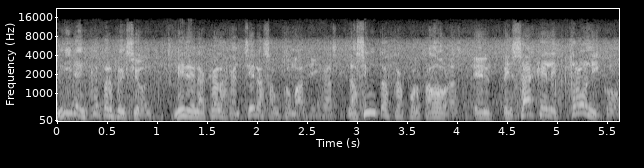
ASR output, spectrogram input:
Miren qué perfección. Miren acá las gancheras automáticas, las cintas transportadoras, el pesaje electrónico.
